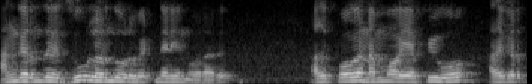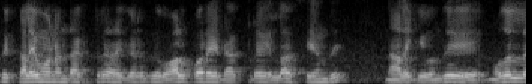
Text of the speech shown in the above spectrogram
அங்கேருந்து ஜூலேருந்து ஒரு வெட்டினரியன் வராரு. அது போக நம்ம எஃப்யூஓ அதுக்கடுத்து கலைவாணன் டாக்டர் அதுக்கடுத்து வால்பாறை டாக்டர் எல்லாம் சேர்ந்து நாளைக்கு வந்து முதல்ல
